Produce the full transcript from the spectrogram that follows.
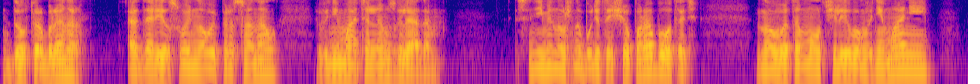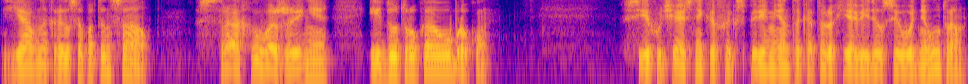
Доктор Бреннер одарил свой новый персонал внимательным взглядом. С ними нужно будет еще поработать, но в этом молчаливом внимании явно крылся потенциал. Страх и уважение идут рука об руку. Всех участников эксперимента, которых я видел сегодня утром,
